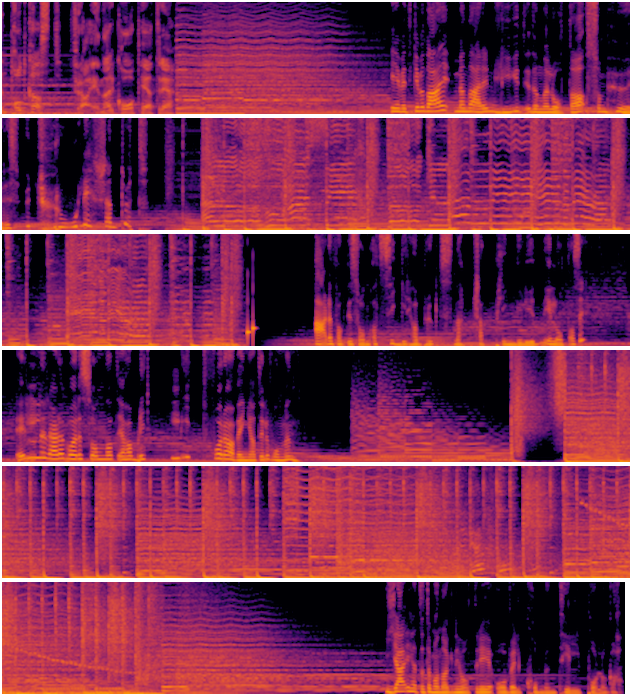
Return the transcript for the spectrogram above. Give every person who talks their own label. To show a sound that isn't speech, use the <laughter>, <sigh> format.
Speaker 1: En podkast fra NRK P3.
Speaker 2: Jeg vet ikke med deg, men det er en lyd i denne låta som høres utrolig kjent ut. Er det faktisk sånn at Sigrid har brukt Snapchat-plingelyden i låta si? Eller er det bare sånn at jeg har blitt litt for avhengig av telefonen min? Jeg heter Tamanna Gnihotri, og velkommen til Pålogga.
